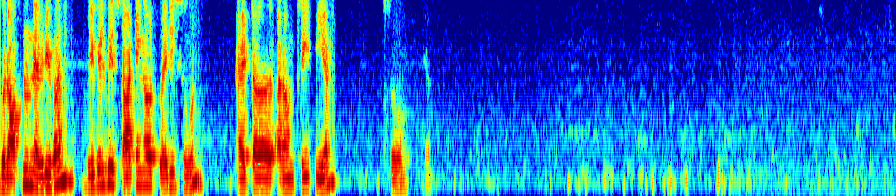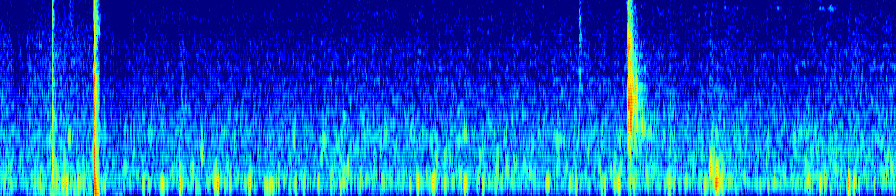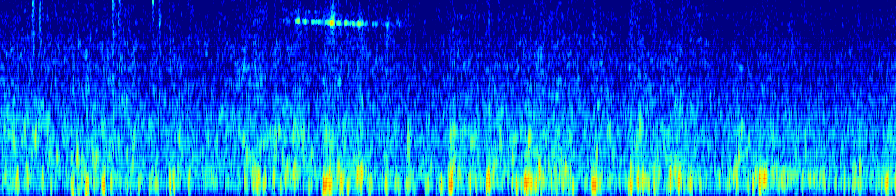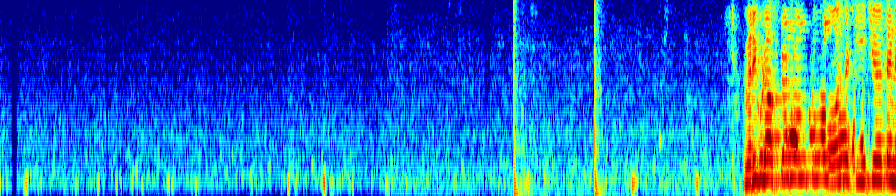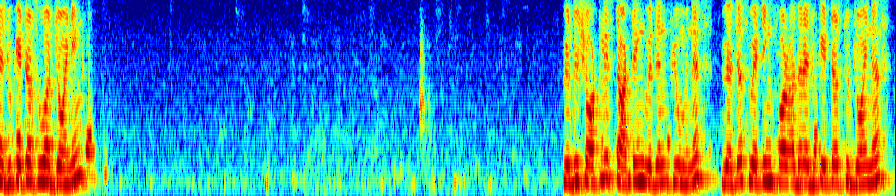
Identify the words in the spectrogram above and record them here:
Good afternoon, everyone. We will be starting out very soon at uh, around 3 p.m. So, yeah. Very good afternoon to all the teachers and educators who are joining. We'll be shortly starting within few minutes. We are just waiting for other educators to join us.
